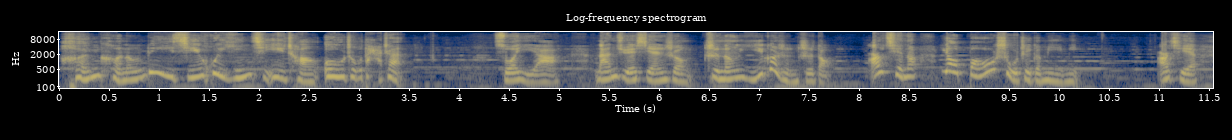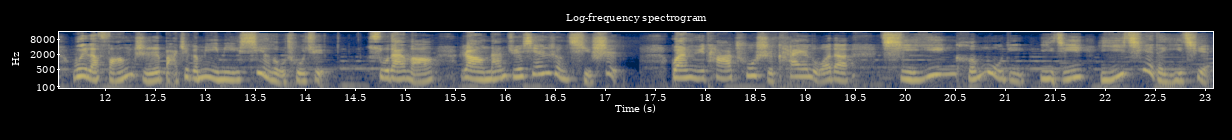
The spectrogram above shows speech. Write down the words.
很可能立即会引起一场欧洲大战，所以啊，男爵先生只能一个人知道，而且呢，要保守这个秘密。而且，为了防止把这个秘密泄露出去，苏丹王让男爵先生起誓，关于他出使开罗的起因和目的，以及一切的一切，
